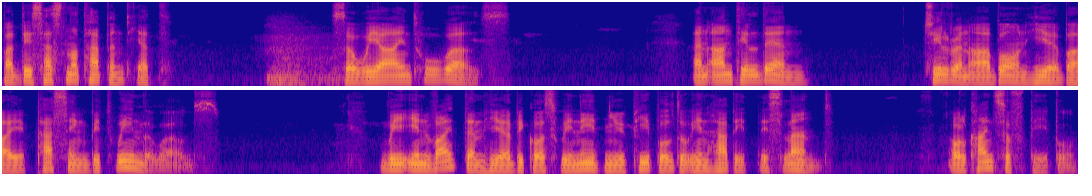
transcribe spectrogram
But this has not happened yet. So we are in two worlds. And until then, children are born here by passing between the worlds. We invite them here because we need new people to inhabit this land. All kinds of people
